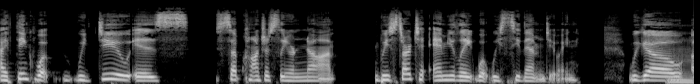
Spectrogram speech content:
I think what we do is subconsciously or not, we start to emulate what we see them doing. We go, mm.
